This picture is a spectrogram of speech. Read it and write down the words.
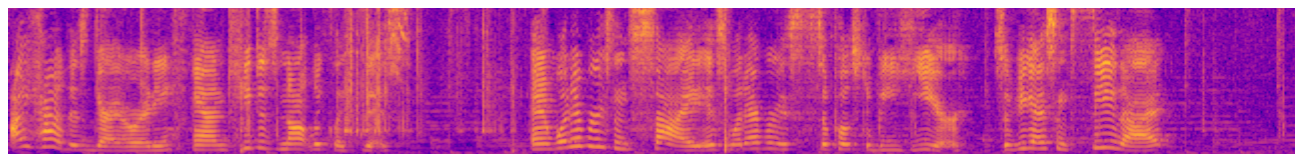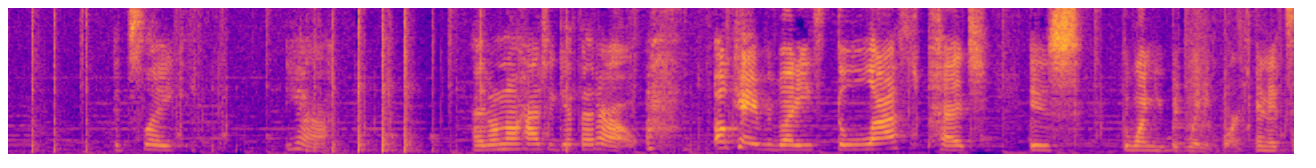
I have this guy already, and he does not look like this. And whatever is inside is whatever is supposed to be here. So if you guys can see that, it's like, yeah. I don't know how to get that out. okay, everybody, the last pet is the one you've been waiting for, and it's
